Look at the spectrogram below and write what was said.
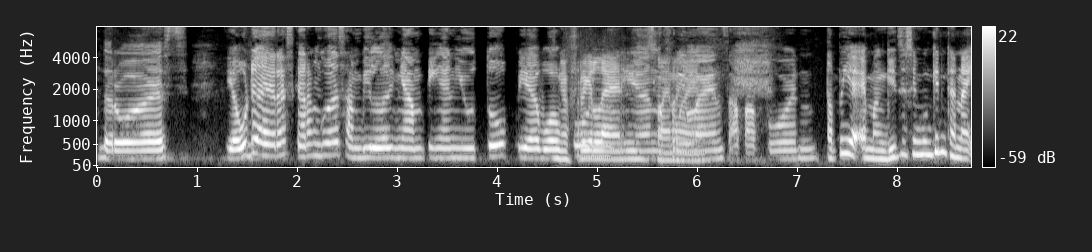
terus ya udah akhirnya sekarang gue sambil nyampingan YouTube ya walaupun Nge-freelance, ya, nge-freelance apa pun tapi ya emang gitu sih mungkin karena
